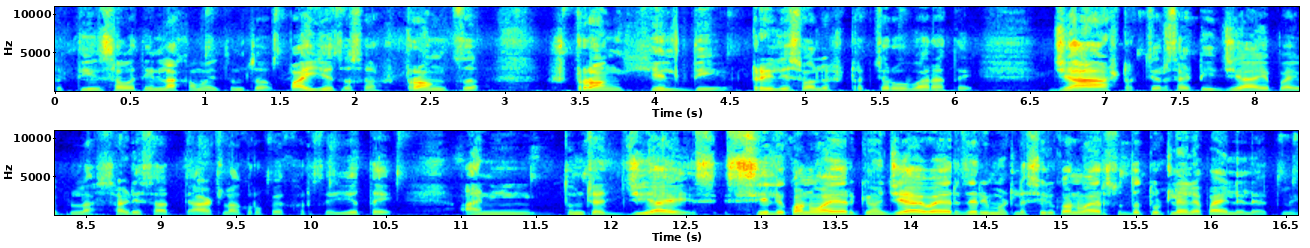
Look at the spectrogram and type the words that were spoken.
तर तीन सव्वा तीन लाखामध्ये तुमचं पाहिजे तसं स्ट्रॉंगचं स्ट्रॉंग हेल्दी ट्रेलिसवालं स्ट्रक्चर उभा राहतं आहे ज्या स्ट्रक्चरसाठी जी आय पाईपला साडेसात ते आठ लाख रुपये खर्च येत आहे आणि तुमच्या जी आय सिलिकॉन वायर किंवा जी आय वायर जरी म्हटलं सिलिकॉन वायरसुद्धा तुटलेल्या पाहिलेल्या आहेत मी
